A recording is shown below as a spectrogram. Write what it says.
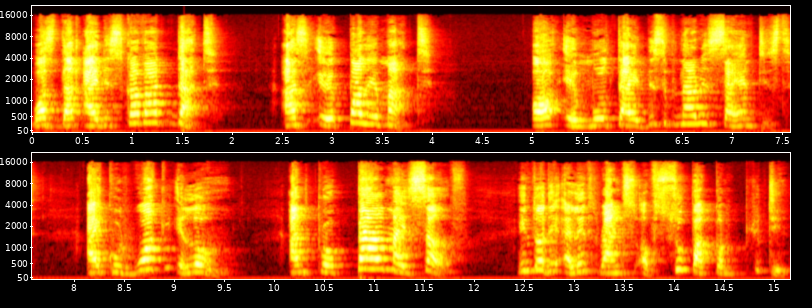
was that I discovered that as a polymath or a multidisciplinary scientist, I could work alone and propel myself into the elite ranks of supercomputing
